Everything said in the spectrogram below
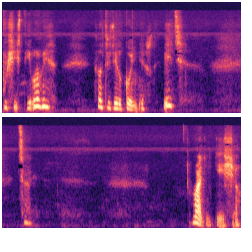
Пушистый мамин. Смотрите, какой нежный. Видите? Царь. Маленький еще.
